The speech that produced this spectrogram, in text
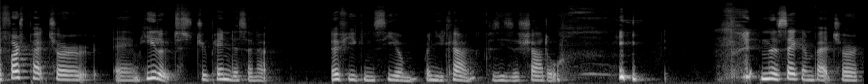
the first picture, um, he looked stupendous in it. If you can see him when you can't, because he's a shadow. in the second picture,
